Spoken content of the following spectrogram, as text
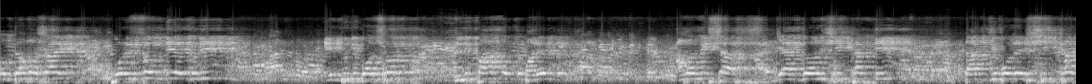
অধ্যাবসায় পরিশ্রম দিয়ে যদি এই দুটি বছর যদি পার করতে পারে, আমার বিশ্বাস যে একজন শিক্ষার্থী তার জীবনের শিক্ষার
